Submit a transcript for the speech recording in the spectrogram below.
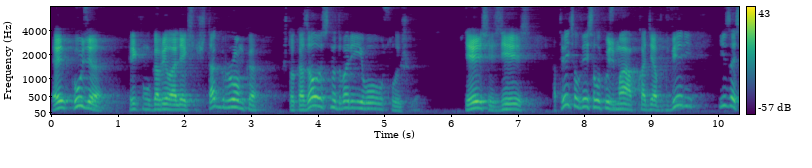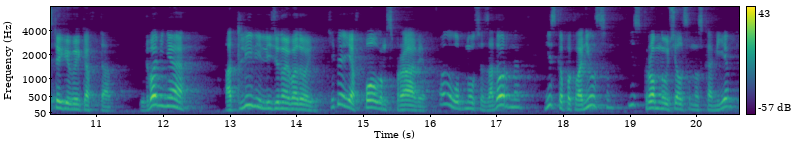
«Эй, Кузя!» — крикнул Гаврил Алексеевич так громко, что, казалось, на дворе его услышали. «Здесь, здесь!» — ответил весело Кузьма, входя в двери и застегивая кафтан. Едва меня отлили ледяной водой. Теперь я в полном справе. Он улыбнулся задорно, низко поклонился и скромно уселся на скамье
